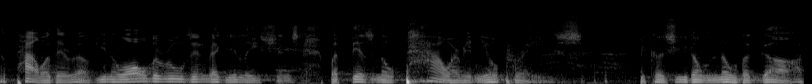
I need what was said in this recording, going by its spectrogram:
the power thereof. You know all the rules and regulations, but there's no power in your praise because you don't know the God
